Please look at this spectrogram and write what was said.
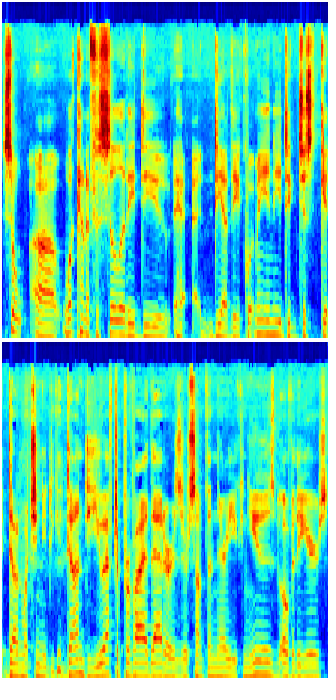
So, uh, what kind of facility do you do? You have the equipment you need to just get done what you need to get done? Do you have to provide that, or is there something there you can use over the years?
